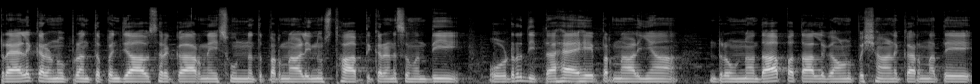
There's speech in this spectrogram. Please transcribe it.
ਟ੍ਰਾਇਲ ਕਰਨ ਉਪਰੰਤ ਪੰਜਾਬ ਸਰਕਾਰ ਨੇ ਸੁਨਤ ਪ੍ਰਣਾਲੀ ਨੂੰ ਸਥਾਪਿਤ ਕਰਨ ਸੰਬੰਧੀ ਆਰਡਰ ਦਿੱਤਾ ਹੈ। ਇਹ ਪ੍ਰਣਾਲੀਆਂ ਡਰੋਨਾਂ ਦਾ ਪਤਾ ਲਗਾਉਣ, ਪਛਾਣ ਕਰਨ ਅਤੇ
